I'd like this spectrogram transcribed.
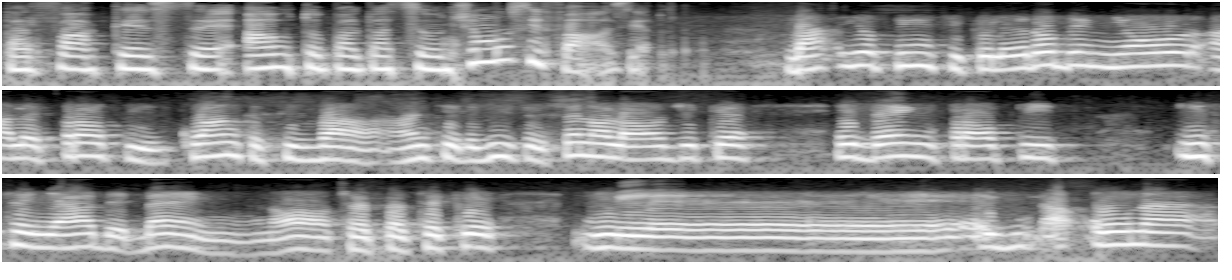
per fare queste autopalpazioni. Come si fa? Ma io penso che le robe migliori alle proprie, quando si va anche le visite senologiche, e vengono proprio insegnate bene, no? Cioè perché le, una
